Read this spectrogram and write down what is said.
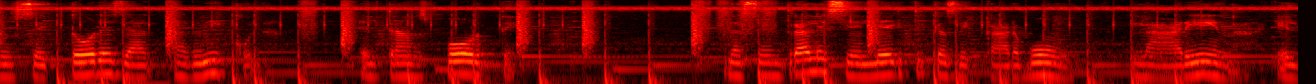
los sectores agrícola, el transporte, las centrales eléctricas de carbón, la arena, el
